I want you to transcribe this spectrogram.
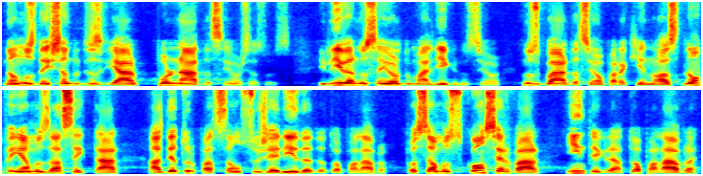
não nos deixando desviar por nada, Senhor Jesus. E livra-nos, Senhor, do maligno, Senhor. Nos guarda, Senhor, para que nós não venhamos a aceitar a deturpação sugerida da tua palavra, possamos conservar íntegra a tua palavra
